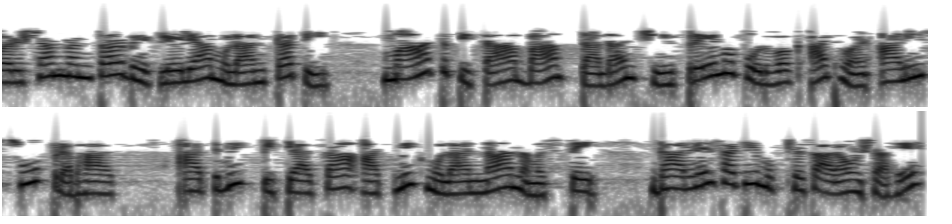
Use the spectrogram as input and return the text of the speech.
वर्षांनंतर भेटलेल्या मुलांप्रती मात पिता बाप दादांची प्रेमपूर्वक आठवण आणि सुप्रभात. आत्मिक पित्याचा आत्मिक मुलांना नमस्ते. धारणेसाठी मुख्य सारांश आहे.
